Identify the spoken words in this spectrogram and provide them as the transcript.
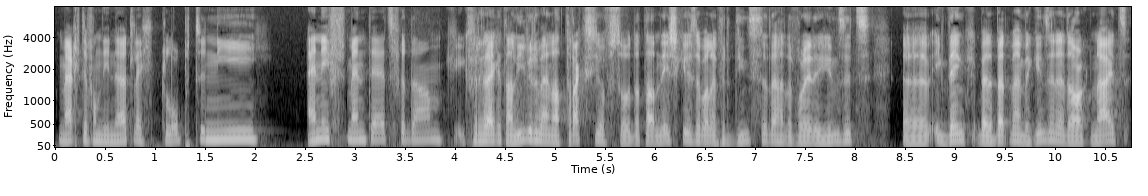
merkte van, die uitleg klopte niet. En heeft mijn tijd verdaan. Ik, ik vergelijk het dan liever met een attractie of zo. Dat dat de eerste keer is dat wel een verdienste dat je er volledig in zit. Eh, ik denk bij de Batman Begins en The Dark Knight,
